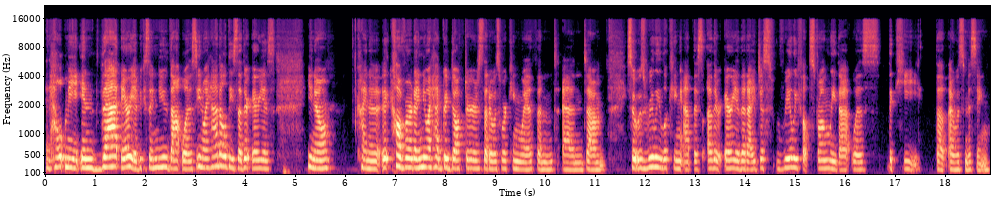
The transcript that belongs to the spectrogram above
and help me in that area because I knew that was, you know, I had all these other areas you know, kind of it covered. I knew I had good doctors that I was working with, and and um, so it was really looking at this other area that I just really felt strongly that was the key that I was missing.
